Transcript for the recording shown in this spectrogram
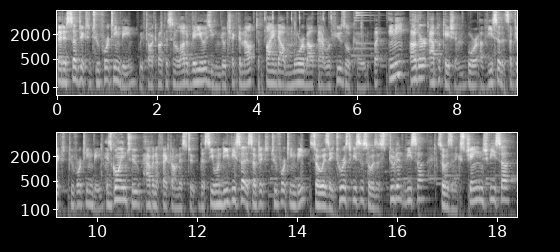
that is subject to 214B, we've talked about this in a lot of videos, you can go check them out to find out more about that refusal code, but any other application for a visa that's subject to 214B is going to have an effect on this too. The C1D visa is subject to 214B, so is a tourist visa, so is a student visa, so is an exchange visa,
